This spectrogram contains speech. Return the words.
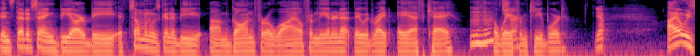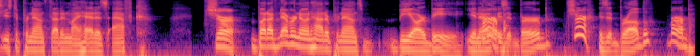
instead of saying BRB, if someone was going to be um, gone for a while from the internet, they would write AFK away sure. from keyboard. Yep. I always used to pronounce that in my head as AFK, Sure. but I've never known how to pronounce BRB. You know, Burb. is it burb? Sure. Is it brub? Burb.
